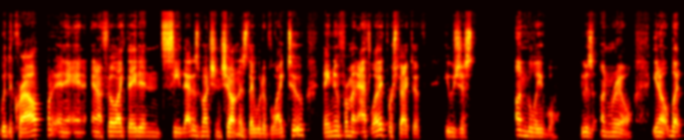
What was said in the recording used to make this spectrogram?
with the crowd, and, and and I feel like they didn't see that as much in Shelton as they would have liked to. They knew from an athletic perspective, he was just unbelievable. He was unreal, you know. But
